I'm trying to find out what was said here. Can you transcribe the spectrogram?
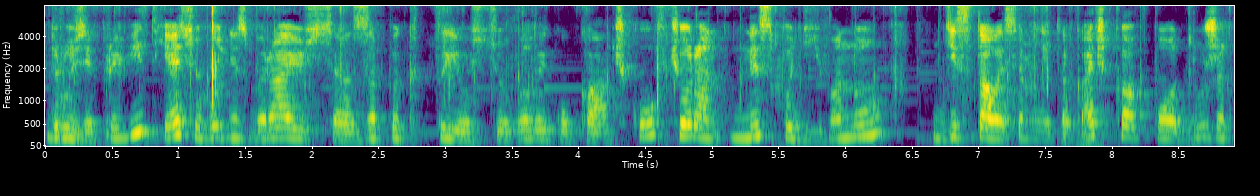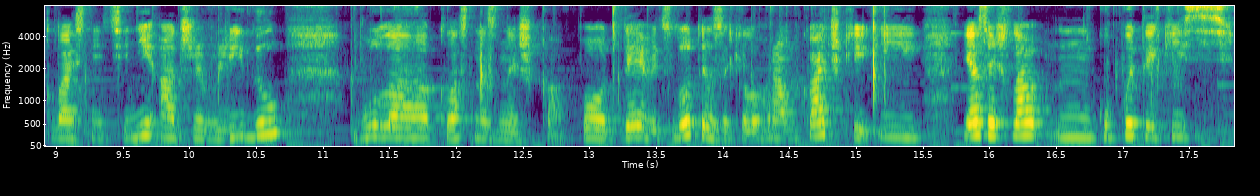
Друзі, привіт! Я сьогодні збираюся запекти ось цю велику качку. Вчора несподівано Дісталася мені та качка по дуже класній ціні, адже в Lidl була класна знижка по 9 злотих за кілограм качки. І я зайшла купити якісь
